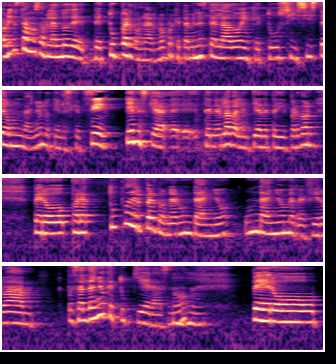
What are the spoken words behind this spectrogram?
Ahorita estamos hablando de, de tú perdonar, ¿no? Porque también está el lado en que tú si hiciste un daño lo tienes que... Sí. Tienes que eh, eh, tener la valentía de pedir perdón. Pero para tú poder perdonar un daño, un daño me refiero a, pues al daño que tú quieras, ¿no? Pero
